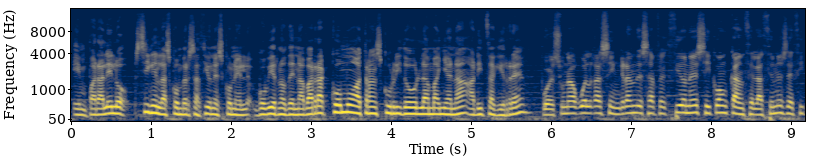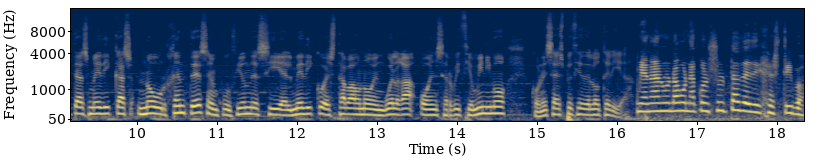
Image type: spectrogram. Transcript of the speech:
En paralelo siguen las conversaciones con el gobierno de Navarra. ¿Cómo ha transcurrido la mañana, Aritz Aguirre? Pues una huelga sin grandes afecciones y con cancelaciones de citas médicas no urgentes en función de si el médico estaba o no en huelga o en servicio mínimo con esa especie de lotería. Me han anulado una consulta de digestivo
